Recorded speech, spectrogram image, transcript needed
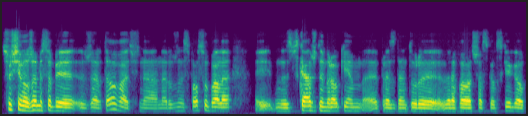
Oczywiście możemy sobie żartować na, na różny sposób, ale y, z każdym rokiem e, prezydentury Rafała Trzaskowskiego,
